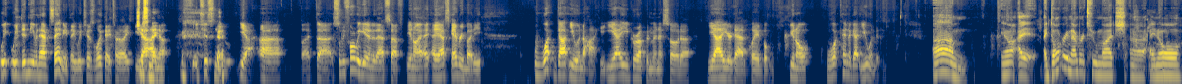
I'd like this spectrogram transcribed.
we, we didn't even have to say anything. We just looked at each other like, yeah, I know. It just knew. Yeah. Uh, but uh, so before we get into that stuff, you know, I, I ask everybody, what got you into hockey? Yeah, you grew up in Minnesota. Yeah, your dad played, but you know, what kind of got you into the game? Um, you know, I I don't remember too much. Uh, I know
